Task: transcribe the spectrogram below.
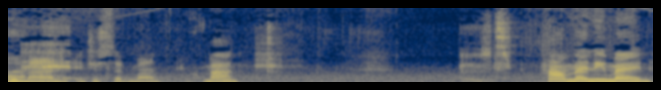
Man, it just said man. man. How many men?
